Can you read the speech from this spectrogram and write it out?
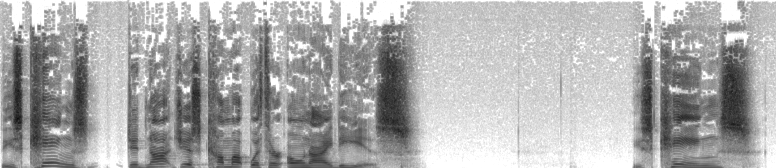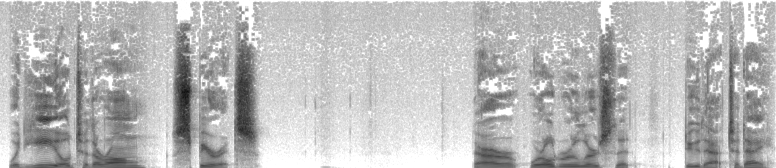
these kings did not just come up with their own ideas. These kings would yield to the wrong spirits. There are world rulers that do that today.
